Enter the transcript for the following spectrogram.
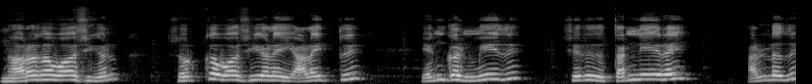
நரகவாசிகள் சொர்க்கவாசிகளை அழைத்து எங்கள் மீது சிறிது தண்ணீரை அல்லது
